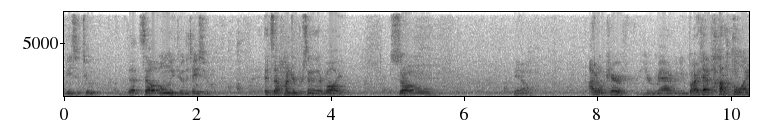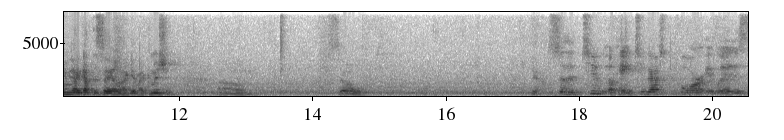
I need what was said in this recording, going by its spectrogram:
Visa Two, that sell only through the tasting room. It's hundred percent of their volume. So, you know, I don't care if you're mad when you buy that bottle of wine. I got the sale and I get my commission. Um, so, yeah. So the two, okay, two graphs before, it was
